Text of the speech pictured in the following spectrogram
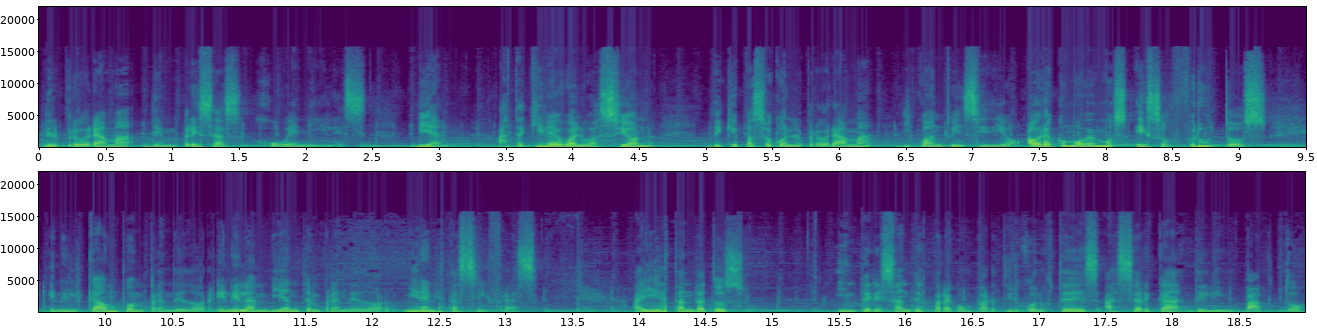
del programa de empresas juveniles. Bien, hasta aquí la evaluación de qué pasó con el programa y cuánto incidió. Ahora, ¿cómo vemos esos frutos en el campo emprendedor, en el ambiente emprendedor? Miren estas cifras. Ahí están datos interesantes para compartir con ustedes acerca del impacto.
